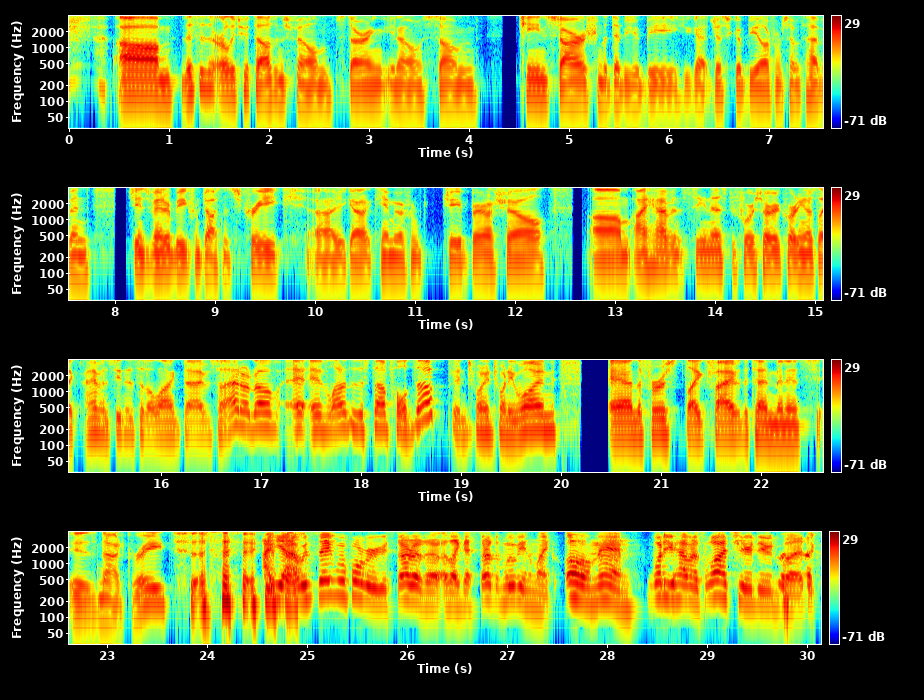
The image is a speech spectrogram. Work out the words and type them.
Um, this is an early 2000s film starring, you know, some teen stars from the WB. You got Jessica Biel from Seventh Heaven, James Van Der Beek from Dawson's Creek. Uh, you got a cameo from Jay Baruchel. Um, I haven't seen this before we started recording. I was like, I haven't seen this in a long time, so I don't know if, if a lot of this stuff holds up in 2021. And the first like five to ten minutes is not great. I, yeah, I was saying before we started, uh, like I start the movie and I'm like, oh man, what are you having us watch here, dude? But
